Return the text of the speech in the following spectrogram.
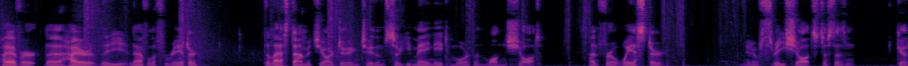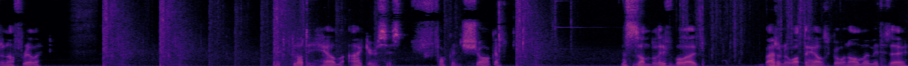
However, the higher the level of Raider, the less damage you are doing to them, so you may need more than one shot. And for a waster, you know, three shots just isn't good enough, really. Bloody hell, my accuracy is fucking shocking. This is unbelievable. I, I don't know what the hell's going on with me today.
